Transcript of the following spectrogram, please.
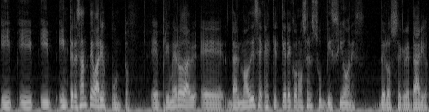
Y, y, y interesante varios puntos. Eh, primero, eh, Dalmau dice que es que él quiere conocer sus visiones de los secretarios.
